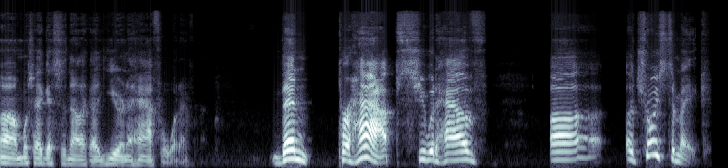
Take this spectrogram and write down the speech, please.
um, which I guess is now like a year and a half or whatever, then perhaps she would have uh, a choice to make.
